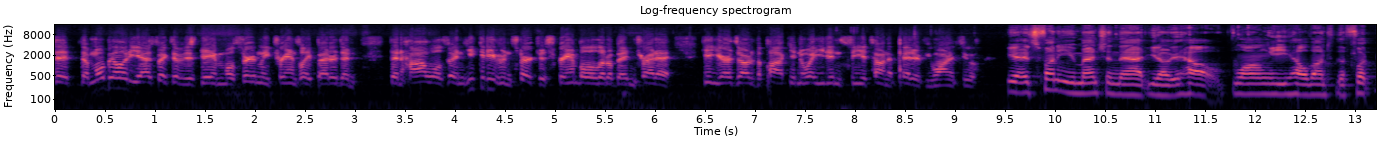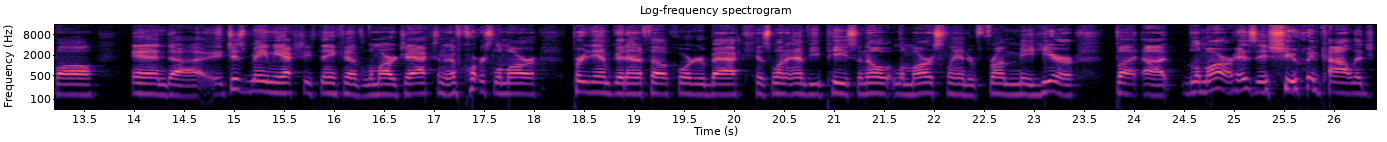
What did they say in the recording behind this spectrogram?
the, the mobility aspect of his game will certainly translate better than than Howell's, and he could even start to scramble a little bit and try to get yards out of the pocket in a way you didn't see a ton of Pitt if you wanted to. Yeah, it's funny you mentioned that. You know how long he held onto the football, and uh, it just made me actually think of Lamar Jackson. And of course, Lamar, pretty damn good NFL quarterback, has won an MVP. So no Lamar slander from me here. But uh, Lamar, his issue in college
